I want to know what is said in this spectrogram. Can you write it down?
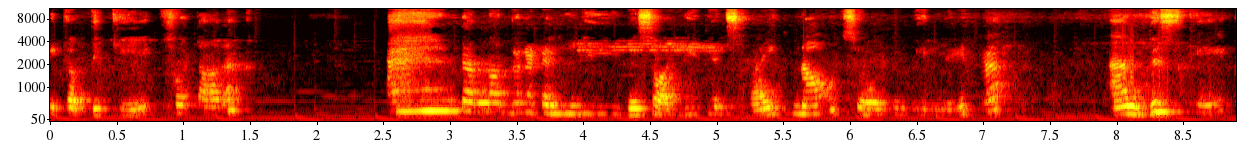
pick up the cake for Tarak. And I'm not gonna tell you the resort details right now, so it will be later. And this cake,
